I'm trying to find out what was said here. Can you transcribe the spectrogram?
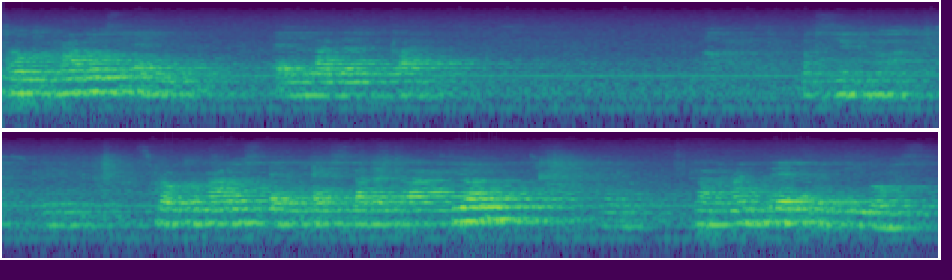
proclamados en, en la declaración lo siento, eh, proclamados en esta declaración eh, plenamente efectivos.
